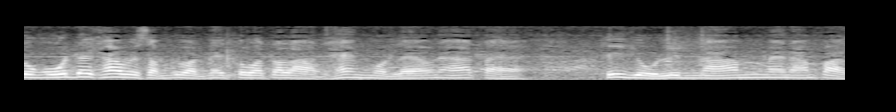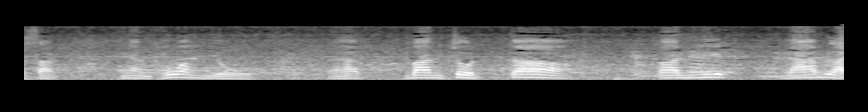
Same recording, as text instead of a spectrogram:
ลุงอู๊ดได้เข้าไปสำรวจในตัวตลาดแห้งหมดแล้วนะฮะแต่ ที่อยู่ริมน้ำแม่น้ำป่าสักยังท่วมอยู่นะครับ บางจุดก็ตอนนี้น้ำไหล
